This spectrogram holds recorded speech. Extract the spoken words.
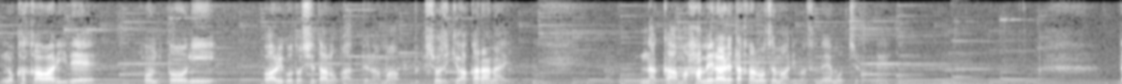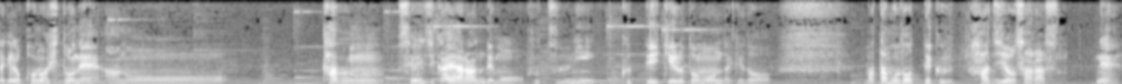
の関わりで本当に悪いことをしてたのかっていうのは、まあ、正直わからない。中、まあ、はめられた可能性もありますね、もちろんね。うん、だけど、この人ね、あのー、多分政治家やらんでも普通に食っていけると思うんだけど、また戻ってくる恥をさらす、ね、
